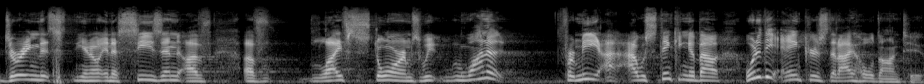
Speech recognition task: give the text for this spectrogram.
during this, you know, in a season of, of life storms, we, we want to, for me, I, I was thinking about what are the anchors that I hold on to?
